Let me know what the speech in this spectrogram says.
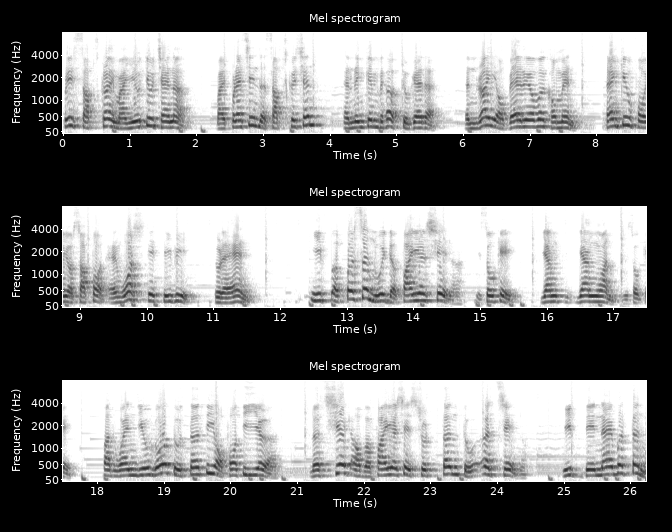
Please subscribe my YouTube channel by pressing the subscription and ringing bell together and write your valuable comment. Thank you for your support and watch this TV to the end. If a person with a fire shade ah, uh, is okay, young young one is okay. But when you go to 30 or 40 years, ah, the shade of a fire shade should turn to earth shade. Ah. If they never turn,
